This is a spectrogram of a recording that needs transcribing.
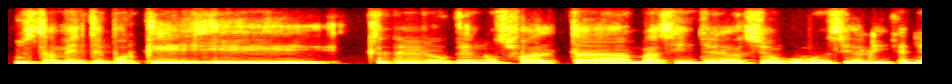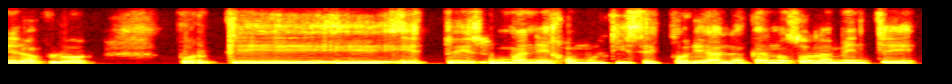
justamente porque eh, creo que nos falta más interacción, como decía la ingeniera Flor, porque eh, esto es un manejo multisectorial. Acá no solamente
